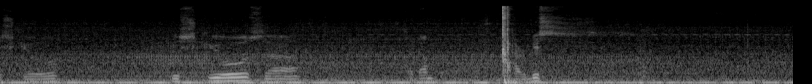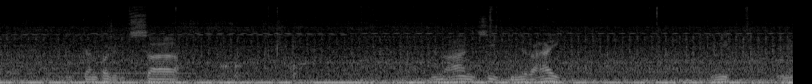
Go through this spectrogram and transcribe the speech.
rescue rescue sa sa dam harvest. Ikan pag sa unahan si Binirahay. Ini ini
